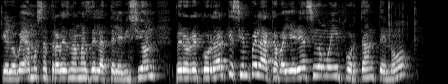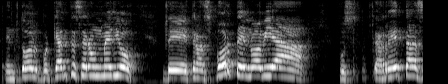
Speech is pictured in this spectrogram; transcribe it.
que lo veamos a través nada más de la televisión, pero recordar que siempre la caballería ha sido muy importante, ¿no? En todo, porque antes era un medio de transporte, no había pues carretas,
